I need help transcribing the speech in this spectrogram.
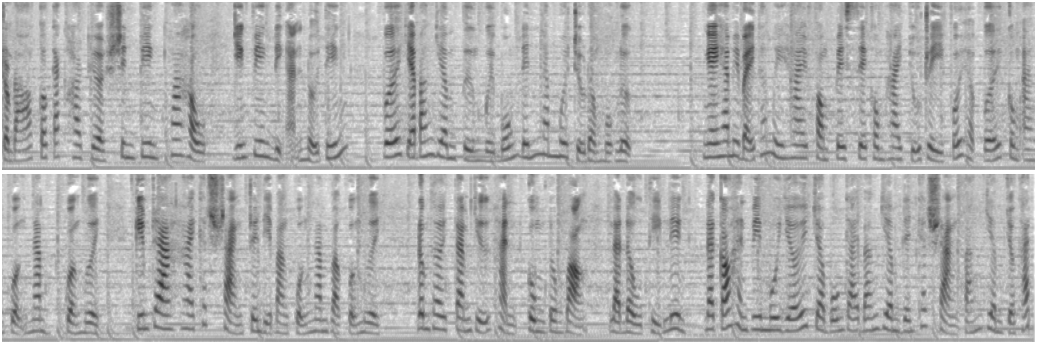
trong đó có các hot girl, sinh viên, hoa hậu, diễn viên điện ảnh nổi tiếng, với giá bán dâm từ 14 đến 50 triệu đồng một lượt. Ngày 27 tháng 12, phòng PC02 chủ trì phối hợp với Công an quận 5, quận 10 kiểm tra hai khách sạn trên địa bàn quận 5 và quận 10, đồng thời tạm giữ Hạnh cùng đồng bọn là Đậu Thị Liên đã có hành vi môi giới cho bốn gái bán dâm đến khách sạn bán dâm cho khách.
